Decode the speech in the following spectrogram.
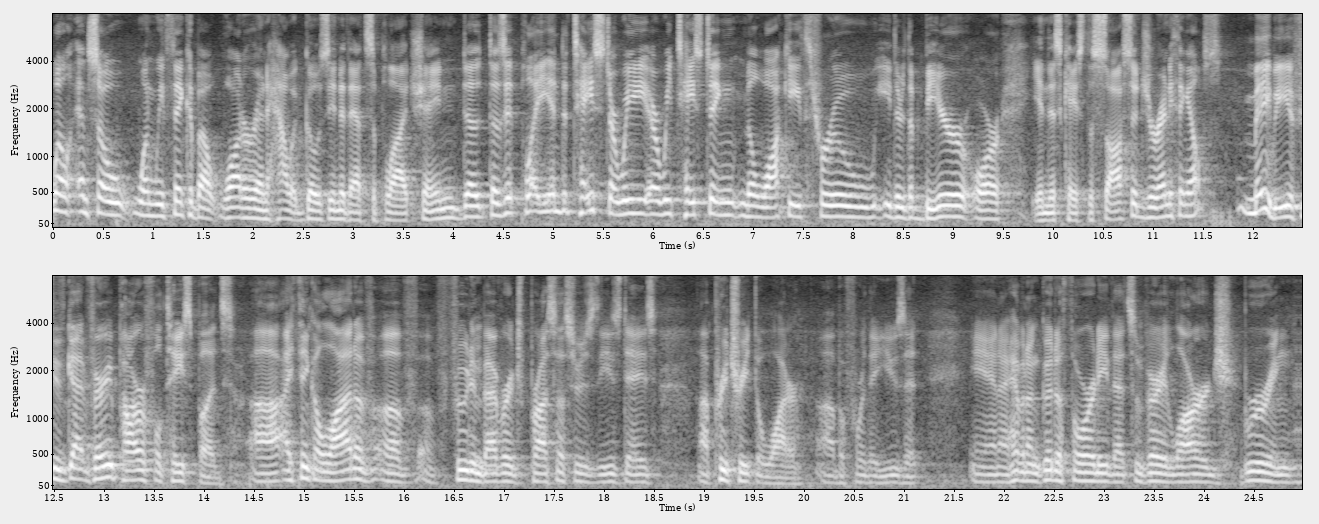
Well, and so when we think about water and how it goes into that supply chain, do, does it play into taste? Are we are we tasting Milwaukee through either the beer or, in this case, the sausage or anything else? Maybe if you've got very powerful taste buds. Uh, I think a lot of, of, of, food and beverage processors these days uh, pre-treat the water uh, before they use it, and I have it on good authority that some very large brewing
